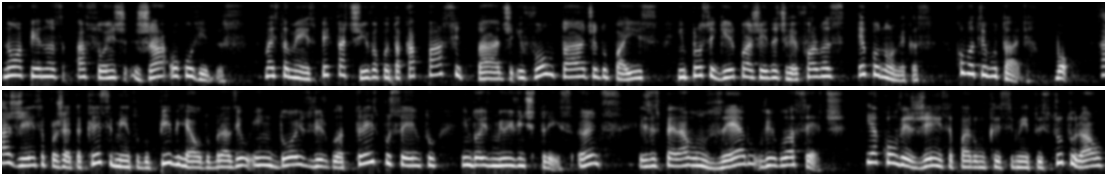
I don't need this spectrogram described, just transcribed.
não apenas ações já ocorridas, mas também a expectativa quanto à capacidade e vontade do país em prosseguir com a agenda de reformas econômicas, como a tributária. Bom, a agência projeta crescimento do PIB real do Brasil em 2,3% em 2023. Antes, eles esperavam 0,7% e a convergência para um crescimento estrutural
